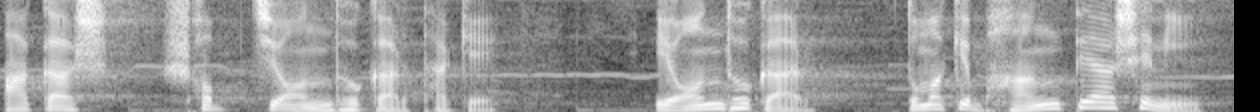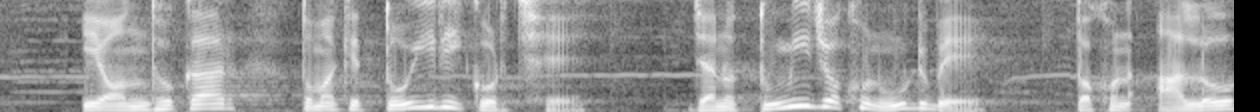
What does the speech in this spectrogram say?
আকাশ সবচেয়ে অন্ধকার থাকে। এ অন্ধকার তোমাকে ভাঙতে আসেনি, এ অন্ধকার তোমাকে তৈরি করছে। যেন তুমি যখন উঠবে, তখন আলো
